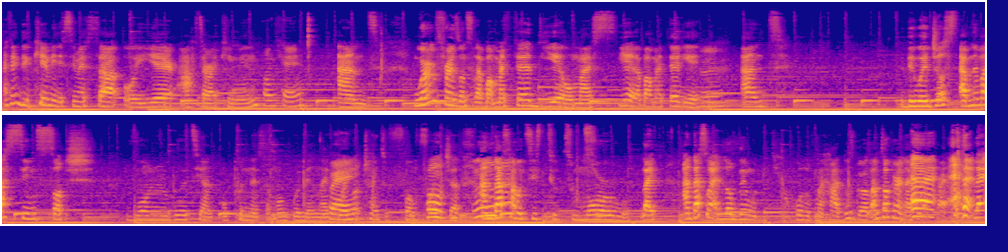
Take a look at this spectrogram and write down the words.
I think they came in a semester or a year after I came in, Okay. and we weren't friends until about my third year or my yeah about my third year, Mm. and they were just I've never seen such vulnerability and openness among women. Like Right. we're not trying to form Form- for each other, Mhm. and that's how it is to tomorrow. Like, and that's why I love them with the whole of my heart. Those girls, I'm talking right now. Feel like crying. like,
